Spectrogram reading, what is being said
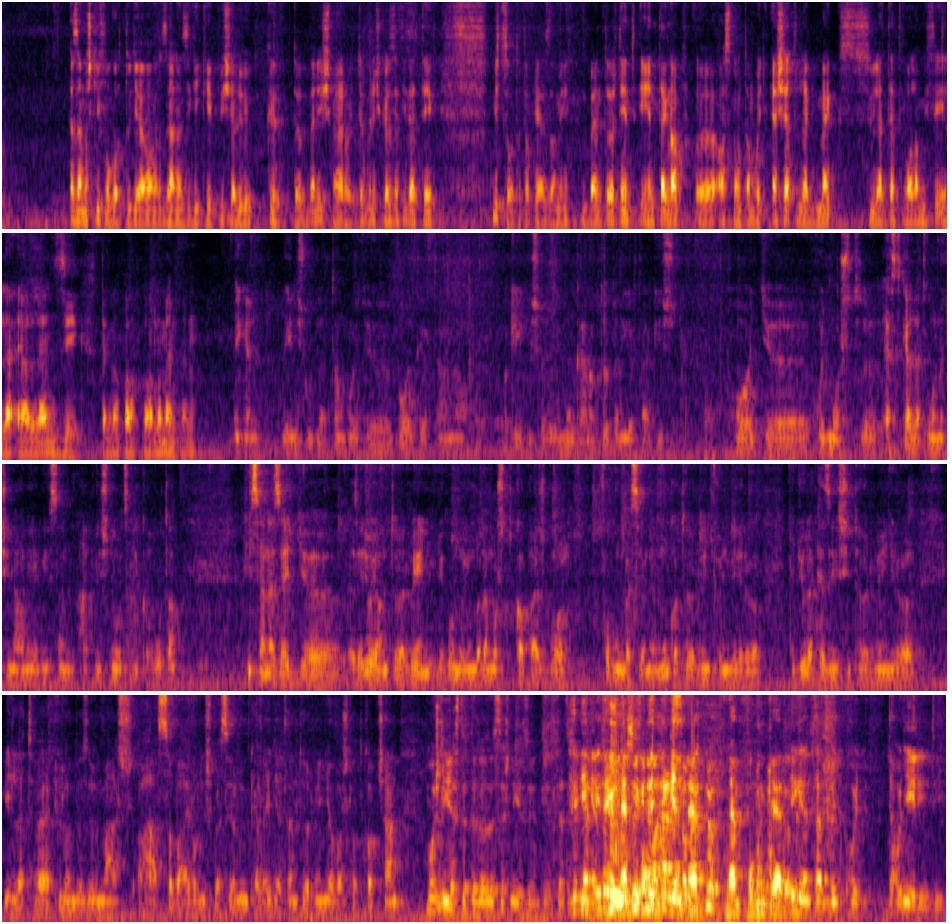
ezzel most kifogott ugye az ellenzéki képviselők többen is, mert hogy többen is közvetítették. Mit szóltatok ehhez, amiben történt? Én tegnap azt mondtam, hogy esetleg megszületett valamiféle ellenzék tegnap a parlamentben? Igen, én is úgy láttam, hogy volt értelme a, a képviselői munkának, többen írták is, hogy, hogy most ezt kellett volna csinálni egészen április 8-a óta, hiszen ez egy, ez egy olyan törvény, ugye gondoljunk bele, most kapásból fogunk beszélni a munkatörvénykönyvéről, a gyülekezési törvényről, illetve különböző más a házszabályról is beszélnünk kell egyetlen törvényjavaslat kapcsán. Most ami... ijesztetted az összes nézőnket, tehát igen, nem, nem, fogunk, igen, nem, nem fogunk erről. Igen, tehát hogy, hogy, de hogy érinti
